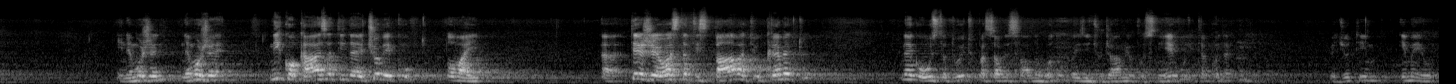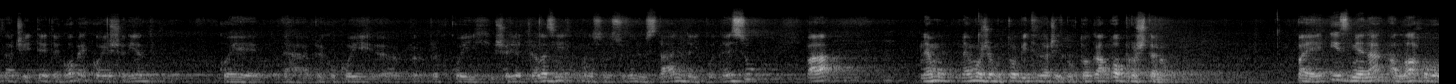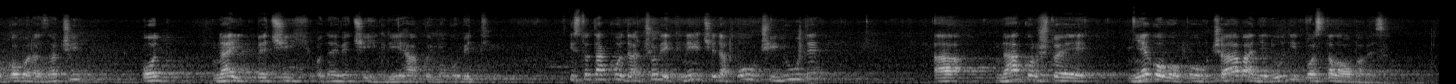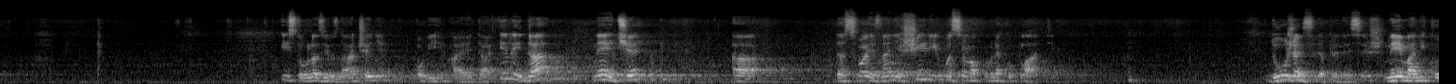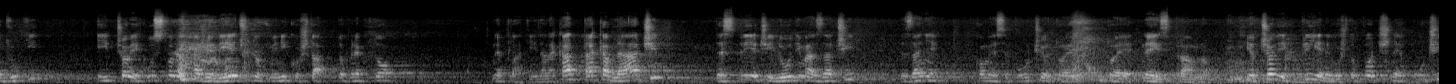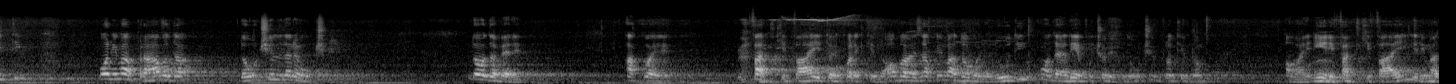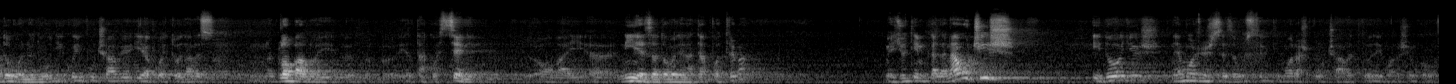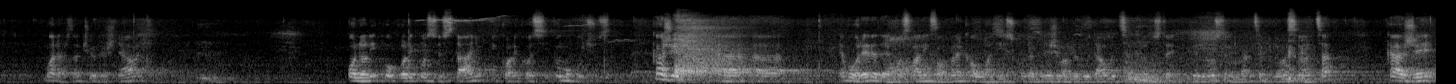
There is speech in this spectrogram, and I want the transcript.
I ne može, ne može niko kazati da je čovjeku ovaj e, teže ostati spavati u krevetu nego ustati ujutru pa savne slavnom vodom pa izići u džamiju po snijegu i tako da. Međutim, imaju znači, te tegobe koje šarijat koje, e, preko, koji, e, preko kojih šarijat prelazi, odnosno da su ljudi u stanju da ih podnesu, pa ne, mo, ne možemo to biti znači, zbog toga oprošteno. Pa je izmjena Allahovog govora znači od najvećih, od najvećih grijeha koji mogu biti. Isto tako da čovjek neće da pouči ljude a nakon što je njegovo poučavanje ljudi postala obaveza. Isto ulazi u značenje ovih ajeta. Ili da neće a, da svoje znanje širi osim ako neko plati. Dužan si da preneseš, nema niko drugi, i čovjek uslovi kaže neću dok mi niko šta, dok mi neko to ne plati. I na takav način da spriječi ljudima, znači, za nje kome se poučio, to je, to je neispravno. Jer čovjek prije nego što počne učiti, on ima pravo da, da uči ili da ne uči. Da odabere. Ako je fat kifaji, to je kolektivna obaveza, ako ima dovoljno ljudi, onda je lijepo čovjeku da uči, u protivnom ovaj, nije ni fat kifaji, jer ima dovoljno ljudi koji poučavaju, iako je to danas na globalnoj je tako, sceni ovaj, nije zadovoljena ta potreba. Međutim, kada naučiš i dođeš, ne možeš se zaustaviti, moraš poučavati ljudi i moraš im govoriti. Moraš, znači, objašnjavati onoliko koliko si u stanju i koliko si u mogućnosti. Kaže, uh, uh, evo u reda da je poslanik sa rekao u Azijsku, da bilježi vam Ebu Dawud sa vjerodostanim lancem prenosilaca, kaže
